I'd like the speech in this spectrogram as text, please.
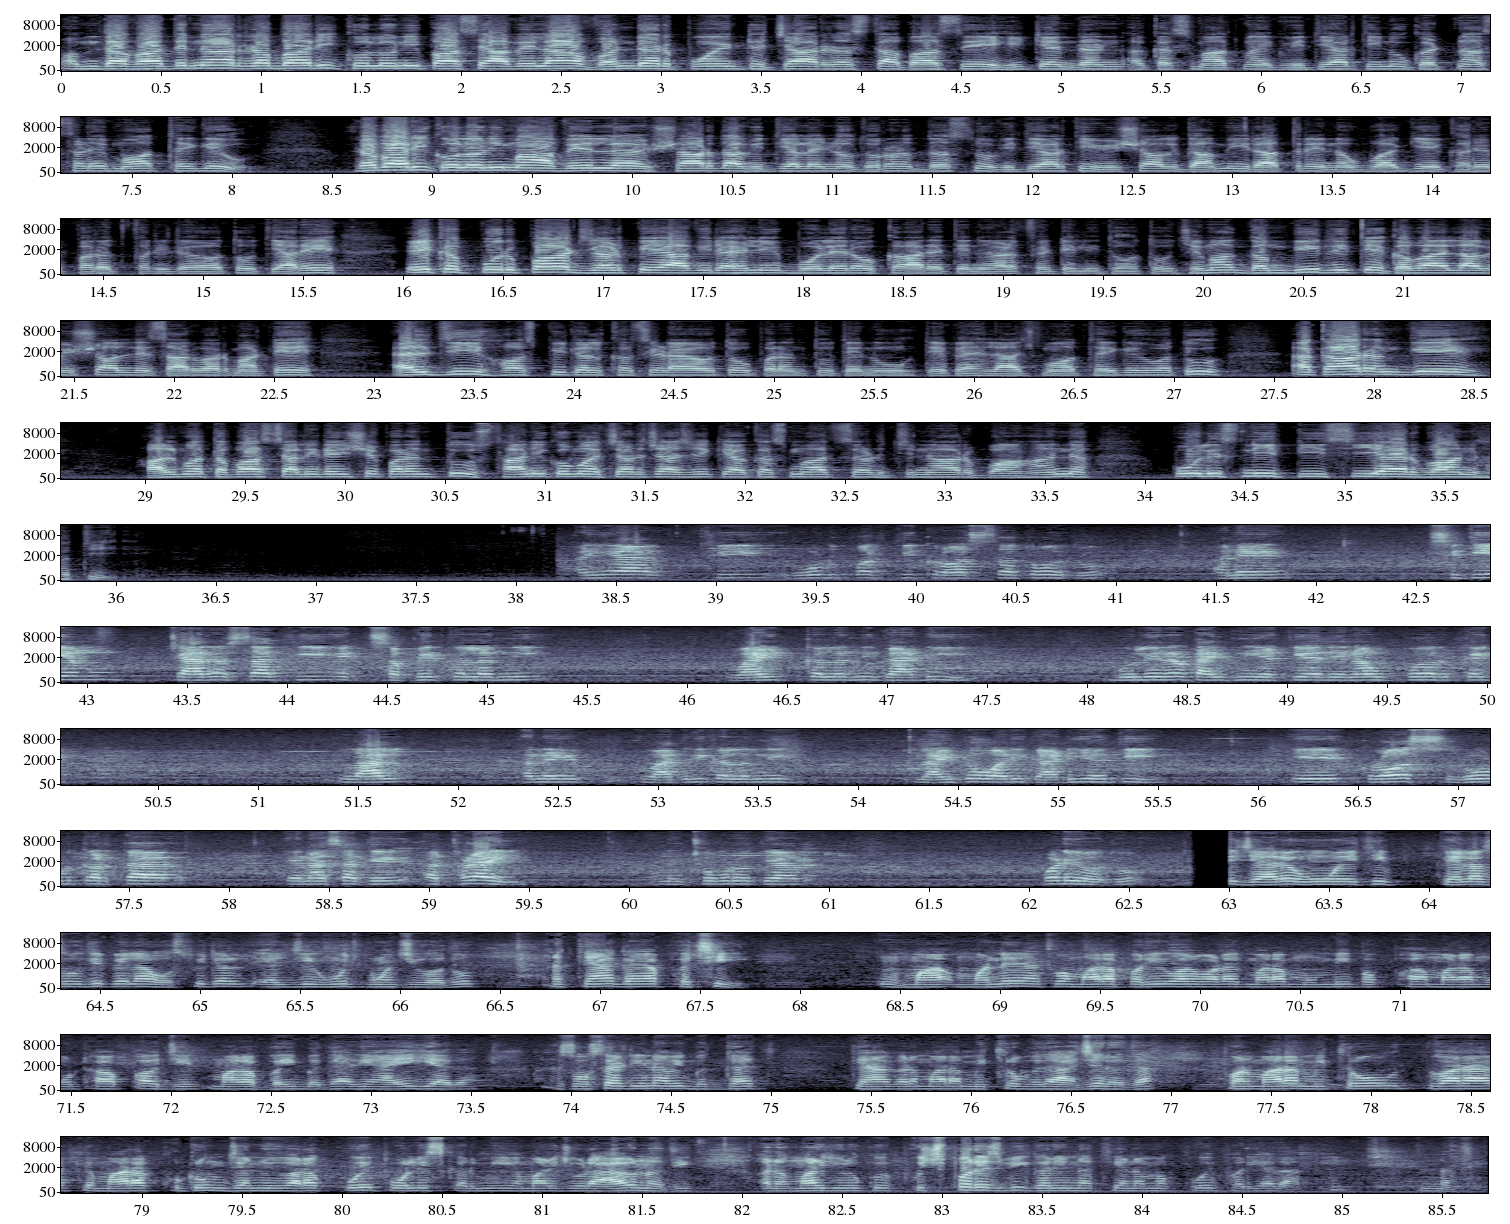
અમદાવાદના રબારી કોલોની પાસે આવેલા વંડર પોઈન્ટ ચાર રસ્તા પાસે હિટ એન્ડ રન અકસ્માતમાં એક વિદ્યાર્થીનું ઘટના સ્થળે મોત થઈ ગયું. રબારી કોલોનીમાં આવેલ શારદા વિદ્યાલયનો ધોરણ દસનો વિદ્યાર્થી વિશાલ ગામી રાત્રે નવ વાગ્યે ઘરે પરત ફરી રહ્યો હતો ત્યારે એક પૂરપાટ ઝડપે આવી રહેલી બોલેરો કારે તેને અડફેટે લીધો હતો, જેમાં ગંભીર રીતે ઘવાયેલા વિશાલને સારવાર માટે એલજી હોસ્પિટલ ખસેડાયો હતો, પરંતુ તેનું તે પહેલા જ મોત થઈ ગયું હતું. આ કાર અંગે હાલમાં તપાસ ચાલી રહી છે, પરંતુ સ્થાનિકોમાં ચર્ચા છે કે અકસ્માત સર્જનાર વાહન પોલીસની પીસીઆર વાન હતી. અહીંયાથી રોડ ઉપરથી ક્રોસ થતો હતો અને સીટીએમ ચાર રસ્તાથી એક સફેદ કલરની વ્હાઇટ કલરની ગાડી બોલેરો ટાઈપની હતી અને એના ઉપર કંઈક લાલ અને વાદળી કલરની લાઇટોવાળી ગાડી હતી. એ ક્રોસ રોડ કરતાં એના સાથે અથડાઈ અને છોકરો ત્યાં પડ્યો હતો. જ્યારે હું અહીંથી પહેલાં સૌથી પહેલાં હોસ્પિટલ એલજી હું જ પહોંચ્યો હતો અને ત્યાં ગયા પછી મને અથવા મારા પરિવારવાળા, મારા મમ્મી પપ્પા, મારા મોટા પપ્પા જે મારા ભાઈ બધા ત્યાં આવી ગયા હતા અને સોસાયટીના બી બધા જ ત્યાં આગળ મારા મિત્રો બધા હાજર હતા. પણ મારા મિત્રો દ્વારા કે મારા કુટુંબજનો દ્વારા કોઈ પોલીસ કર્મી અમારી જોડે આવ્યો નથી અને અમારી જોડે કોઈ પૂછપરછ બી કરી નથી અને અમે કોઈ ફરિયાદ આપી નથી.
